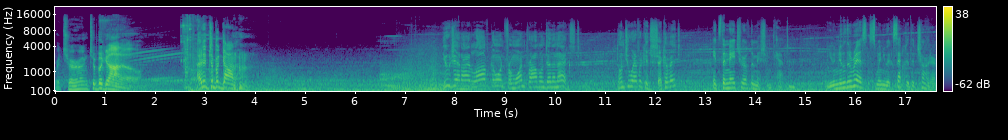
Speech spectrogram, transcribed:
Return to Bogano. Headed to Bogano. you Jedi love going from one problem to the next. Don't you ever get sick of it? It's the nature of the mission, Captain. You knew the risks when you accepted the charter.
